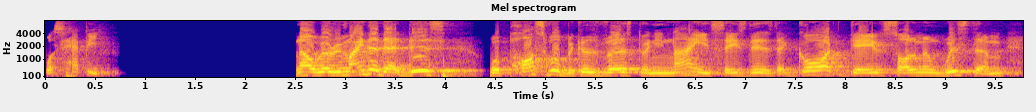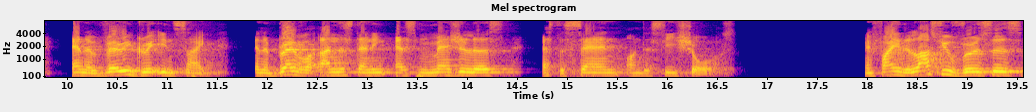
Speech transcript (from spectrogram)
was happy. Now we're reminded that this was possible because verse 29 says this that God gave Solomon wisdom and a very great insight and a breadth of understanding as measureless as the sand on the seashores. And finally, the last few verses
